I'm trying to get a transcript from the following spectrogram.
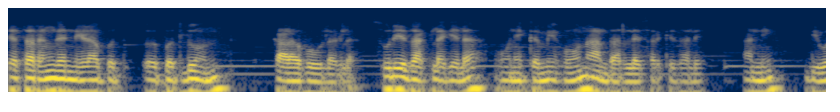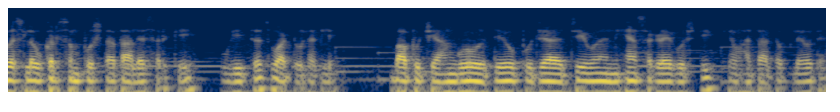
त्याचा रंग निळा बद बदलून काळा होऊ लागला. सूर्य झाकला गेला. ऊने कमी होऊन अंधारल्यासारखे झाले आणि दिवस लवकर संपुष्टात आल्यासारखे उगीच वाटू लागले. बापूची आंघोळ देवपूजा जेवण ह्या सगळ्या गोष्टी केव्हाच आटोपल्या होत्या.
